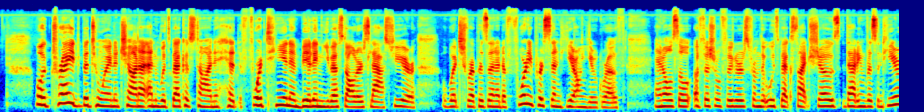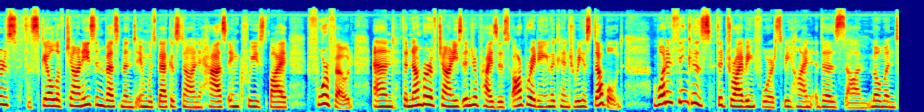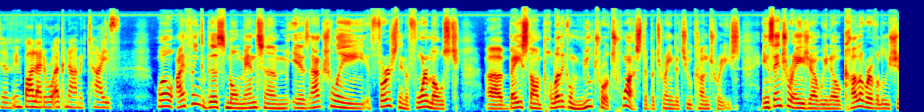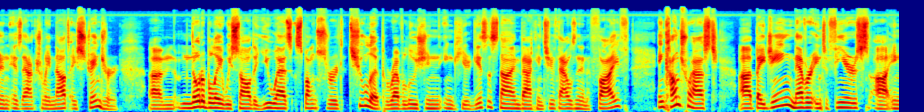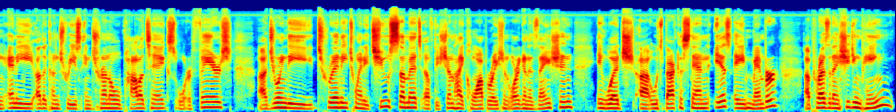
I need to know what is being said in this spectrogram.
Well, trade between China and Uzbekistan hit 14 billion US dollars last year, which represented a 40% year-on-year growth. And also, official figures from the Uzbek side shows that in recent years, the scale of Chinese investment in Uzbekistan has increased by fourfold, and the number of Chinese enterprises operating in the country has doubled. What do you think is the driving force behind this um, momentum in bilateral economic ties? Well, I think this momentum is actually first and foremost uh, based on political mutual trust between the two countries. In Central Asia, we know color revolution is actually not a stranger. Um, notably, we saw the US sponsored tulip revolution in Kyrgyzstan back in 2005. In contrast, Uh, Beijing never interferes uh, in any other country's internal politics or affairs. Uh, during the 2022 summit of the Shanghai Cooperation Organization, in which uh, Uzbekistan is a member, uh, President Xi Jinping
